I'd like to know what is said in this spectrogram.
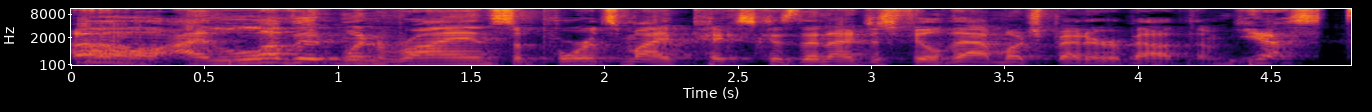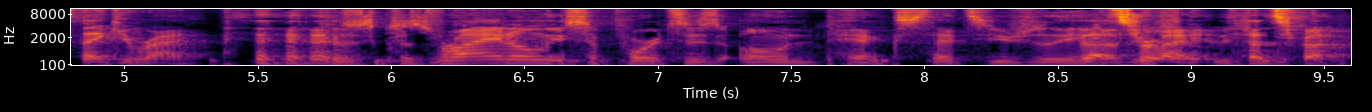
Oh, I love it when Ryan supports my picks because then I just feel that much better about them. Yes, thank you, Ryan. Because Ryan only supports his own picks. That's usually that's right. That's right.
